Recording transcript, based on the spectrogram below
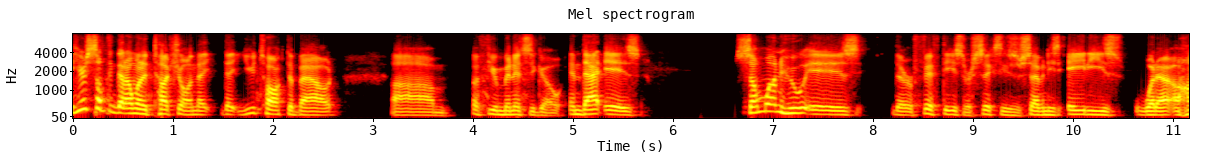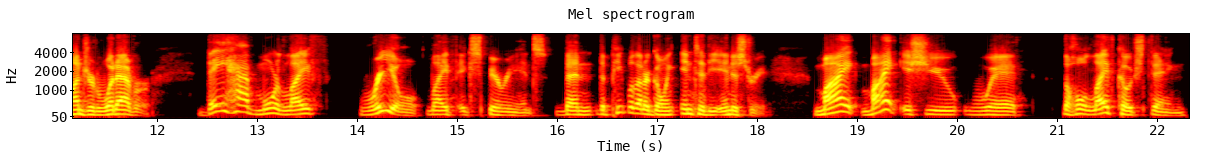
here's something that I want to touch on that that you talked about um, a few minutes ago, and that is someone who is their 50s or 60s or 70s, 80s, whatever, 100, whatever. They have more life, real life experience than the people that are going into the industry. My my issue with the whole life coach thing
